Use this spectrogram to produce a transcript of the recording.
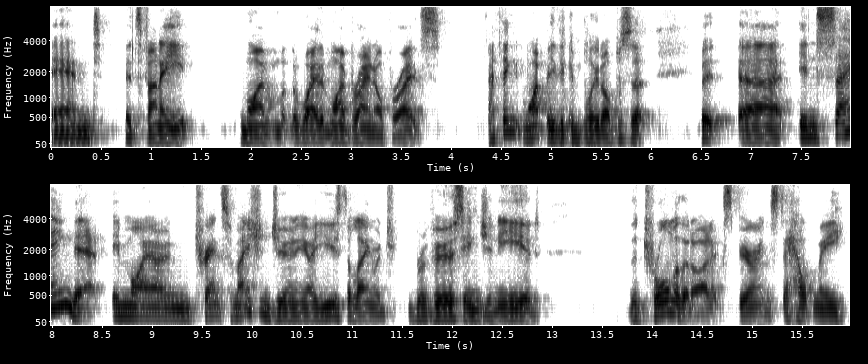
And it's funny, my the way that my brain operates. I think it might be the complete opposite. But uh, in saying that, in my own transformation journey, I used the language reverse engineered the trauma that I'd experienced to help me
